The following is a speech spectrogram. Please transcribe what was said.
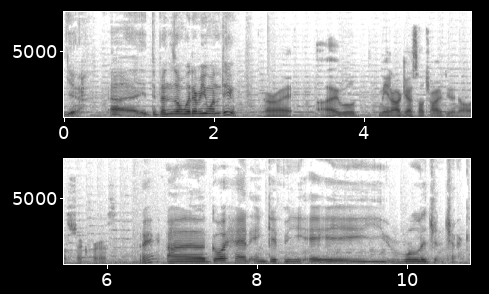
Yeah. Uh, it depends on whatever you want to do. All right, I will. I mean, I guess I'll try to do a knowledge check first. Okay. Uh, go ahead and give me a religion check.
